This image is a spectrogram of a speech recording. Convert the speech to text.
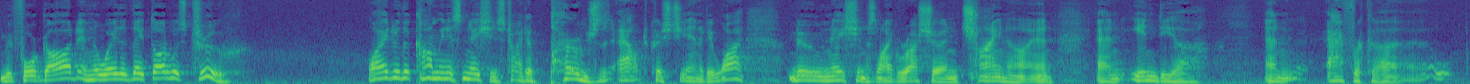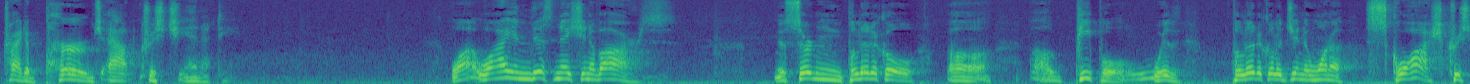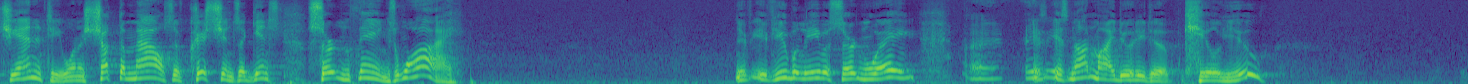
before God in the way that they thought was true. Why do the communist nations try to purge out Christianity? Why do nations like Russia and China and, and India and Africa try to purge out Christianity? Why, why in this nation of ours? There's certain political uh, uh, people with political agenda want to squash Christianity, want to shut the mouths of Christians against certain things. Why? If, if you believe a certain way, uh, it's, it's not my duty to kill you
